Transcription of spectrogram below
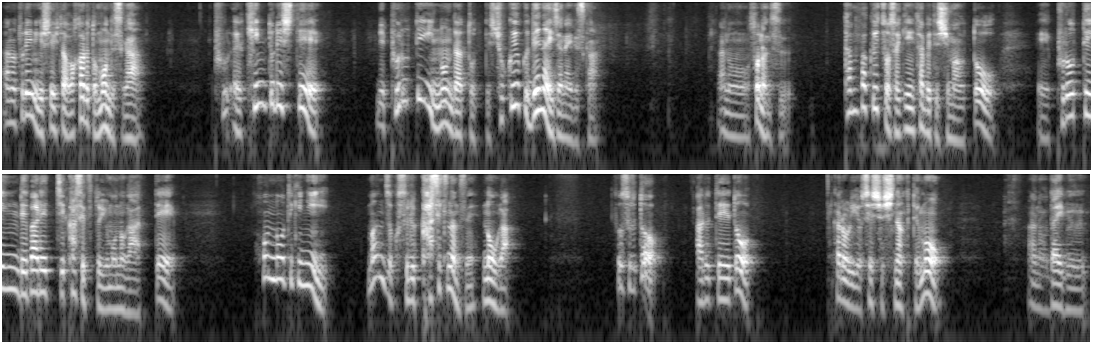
あのトレーニングしてる人はわかると思うんですが、筋トレしてで、プロテイン飲んだ後って食欲出ないじゃないですか。あの、そうなんです。タンパク質を先に食べてしまうと、えプロテインレバレッジ仮説というものがあって、本能的に満足する仮説なんですね、脳が。そうすると、ある程度カロリーを摂取しなくても、あの、だいぶ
